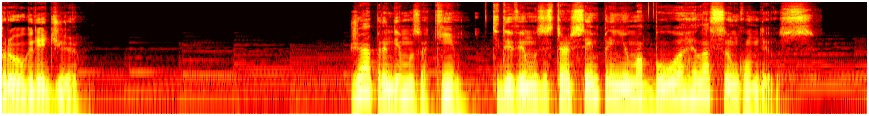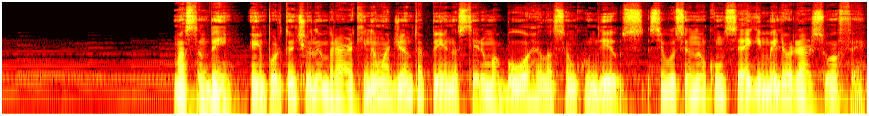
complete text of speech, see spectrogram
Progredir. Já aprendemos aqui que devemos estar sempre em uma boa relação com Deus. Mas também é importante lembrar que não adianta apenas ter uma boa relação com Deus se você não consegue melhorar sua fé.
